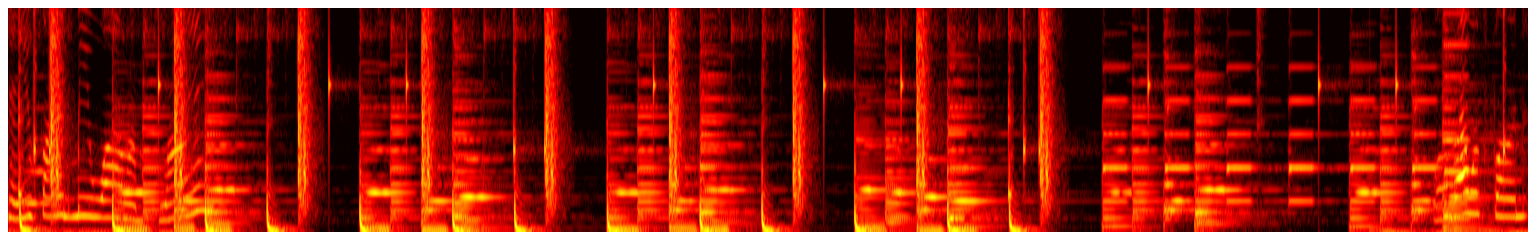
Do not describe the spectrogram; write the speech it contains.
Can you find me while I'm flying? Well, that was fun.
